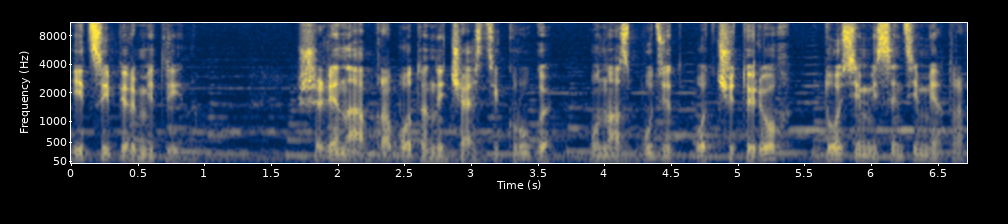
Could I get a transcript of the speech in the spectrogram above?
и циперметрином. Ширина обработанной части круга у нас будет от 4 до 7 сантиметров.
